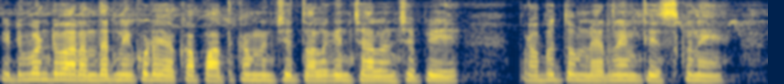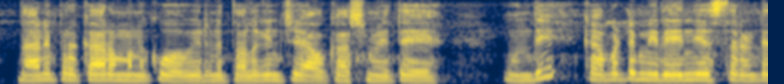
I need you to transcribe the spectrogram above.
ఇటువంటి వారందరినీ కూడా ఈ యొక్క పథకం నుంచి తొలగించాలని చెప్పి ప్రభుత్వం నిర్ణయం తీసుకుని దాని ప్రకారం మనకు వీరిని తొలగించే అవకాశం అయితే ఉంది. కాబట్టి మీరు ఏం చేస్తారంటే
